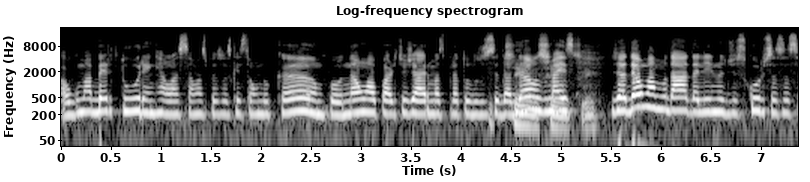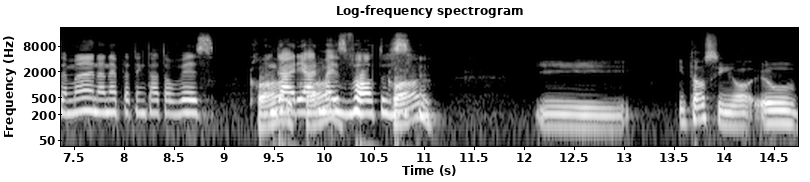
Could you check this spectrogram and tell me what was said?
alguma abertura em relação às pessoas que estão no campo, não ao porte de armas para todos os cidadãos, sim, sim, mas sim. já deu uma mudada ali no discurso essa semana, né, para tentar talvez claro, angariar claro, mais votos. Claro. E então assim, ó, eu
